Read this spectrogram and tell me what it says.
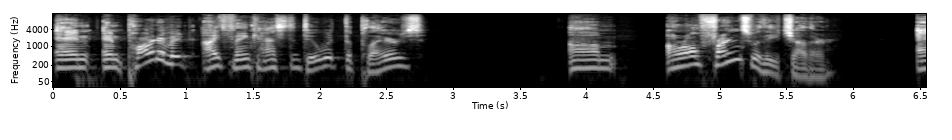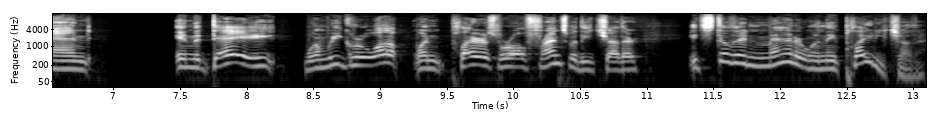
And and part of it, I think, has to do with the players. Um, are all friends with each other, and in the day when we grew up, when players were all friends with each other, it still didn't matter when they played each other.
